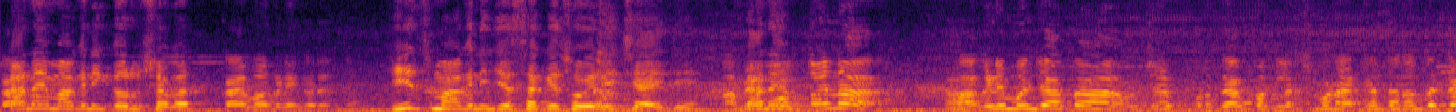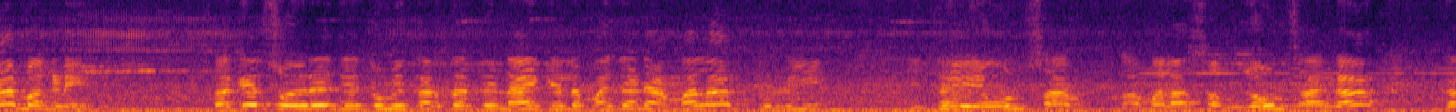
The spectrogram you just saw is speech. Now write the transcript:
का नाही मागणी? करू शकत? काय मागणी करायचं? हीच मागणी जे सगळे सोयरीची आहे ती. आम्ही नाही? बोलतोय ना. मागणी म्हणजे आता आमचे प्राध्यापक लक्ष्मण हाके सरांचं काय मागणी? सगळे सोयरे जे तुम्ही करता ते नाही केलं पाहिजे आणि आम्हाला तुम्ही इथे येऊन सांग आम्हाला समजावून सांगा. का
